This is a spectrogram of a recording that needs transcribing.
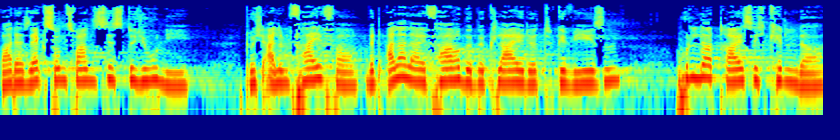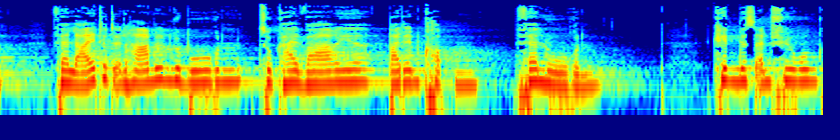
war der 26. Juni durch einen Pfeifer mit allerlei Farbe bekleidet gewesen, 130 Kinder, verleitet in Hameln geboren, zu Kalvarie bei den Koppen, verloren. Kindesentführung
